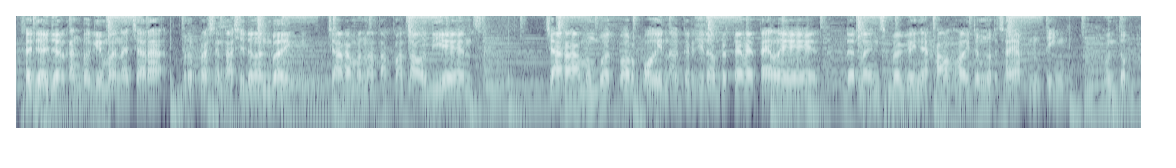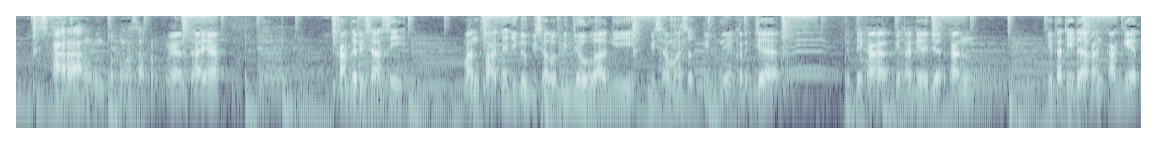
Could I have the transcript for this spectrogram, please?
saya diajarkan bagaimana cara berpresentasi dengan baik cara menatap mata audiens cara membuat PowerPoint agar tidak bertele-tele dan lain sebagainya. Hal-hal itu menurut saya penting untuk sekarang untuk masa perkuliahan saya. Kaderisasi manfaatnya juga bisa lebih jauh lagi bisa masuk di dunia kerja. Ketika kita diajarkan kita tidak akan kaget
